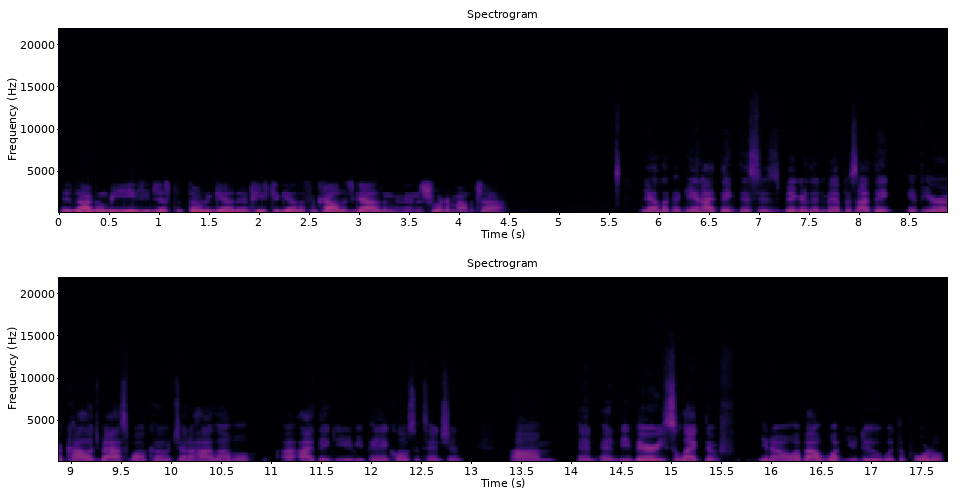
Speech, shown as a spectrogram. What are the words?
it's not gonna be easy just to throw together and piece together for college guys in, in a short amount of time. Yeah, look again. I think this is bigger than Memphis. I think if you're a college basketball coach at a high level, I, I think you need to be paying close attention, um, and and be very selective, you know, about what you do with the portal.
